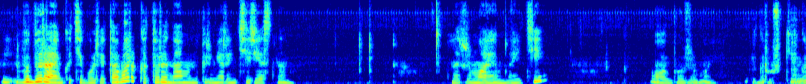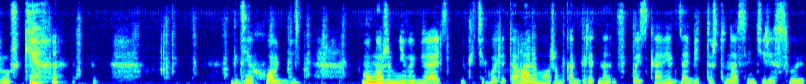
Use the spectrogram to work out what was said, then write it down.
Выбираем категорию товара, которая нам, например, интересна. Нажимаем «Найти». Ой, боже мой, игрушки, игрушки. Где хобби? Мы можем не выбирать категорию товара, можем конкретно в поисковик забить то, что нас интересует.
